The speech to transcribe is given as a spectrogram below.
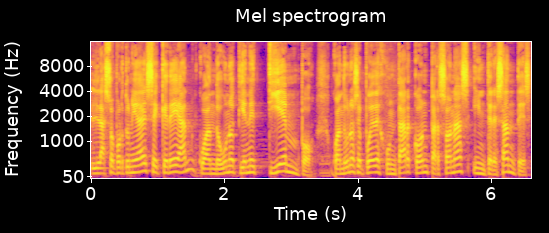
las oportunidades se crean cuando uno tiene tiempo, cuando uno se puede juntar con personas interesantes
